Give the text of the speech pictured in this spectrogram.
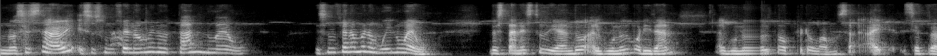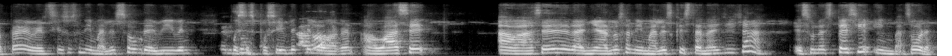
no se sabe, eso es un fenómeno tan nuevo, es un fenómeno muy nuevo. Lo están estudiando, algunos morirán, algunos no, pero vamos a, se trata de ver si esos animales sobreviven, pues es posible que lo hagan a base, a base de dañar los animales que están allí ya. Es una especie invasora,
